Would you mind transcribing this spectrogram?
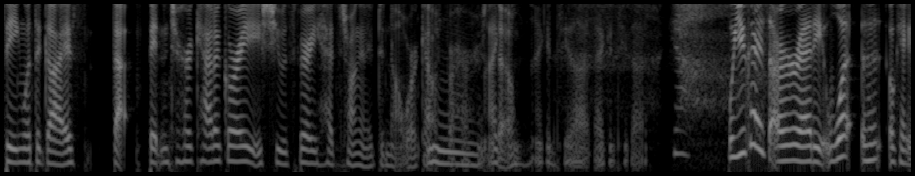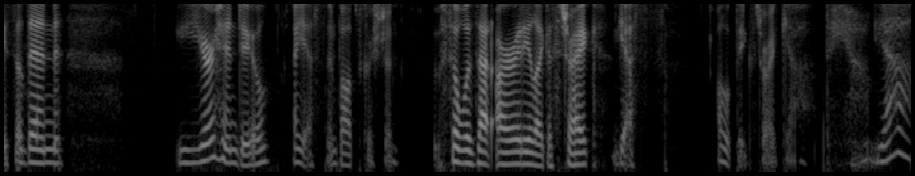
being with the guys that fit into her category, she was very headstrong, and it did not work out for her. Mm, So I can, I can see that i can see that yeah, well you guys are already what uh, okay so then you're Hindu. Uh, yes, and Bob's Christian. So was that already like a strike? Yes. Oh, big strike. Yeah. Damn. Yeah.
